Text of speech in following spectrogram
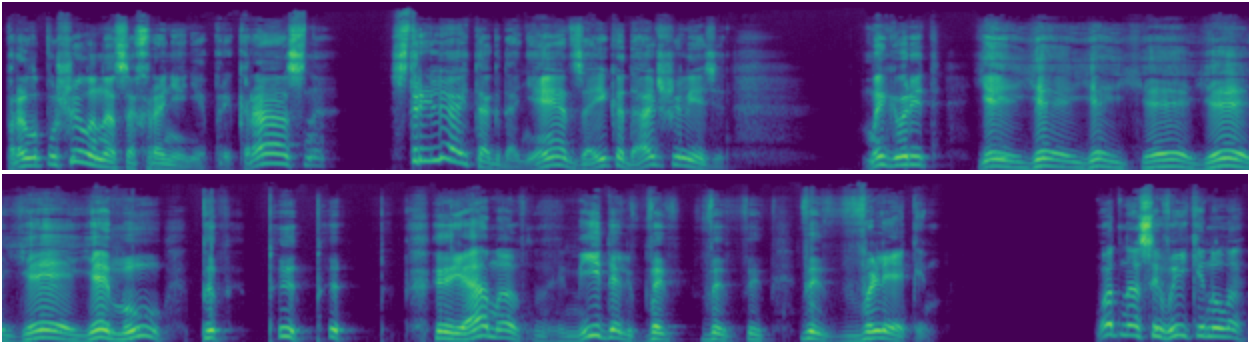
Пролопушило нас охранение. Прекрасно. Стреляй тогда. Нет, Заика дальше лезет. Мы, говорит, е-е-е-е-е-е ему п п п прямо в мидель в в в в влепим. Вот нас и выкинуло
